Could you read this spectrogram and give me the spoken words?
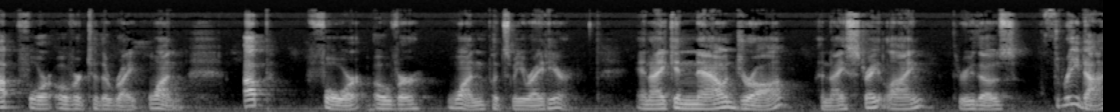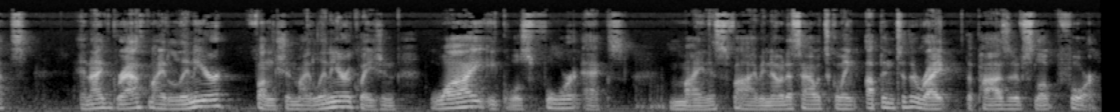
up four over to the right one. Up four over 1 puts me right here. And I can now draw a nice straight line through those three dots, and I've graphed my linear function, my linear equation, y equals 4x minus 5. And notice how it's going up and to the right, the positive slope 4.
